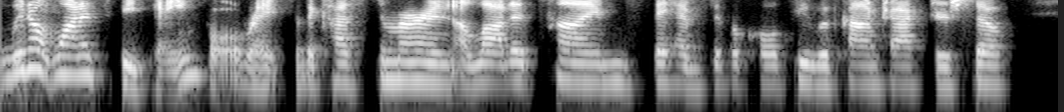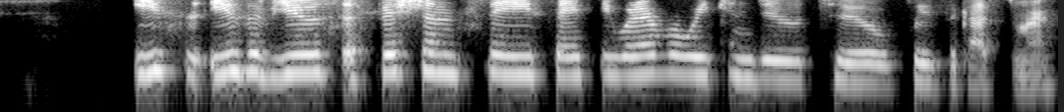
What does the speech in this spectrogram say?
we don't want it to be painful right for the customer. And a lot of times they have difficulty with contractors. So ease, ease of use efficiency safety whatever we can do to please the customer.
